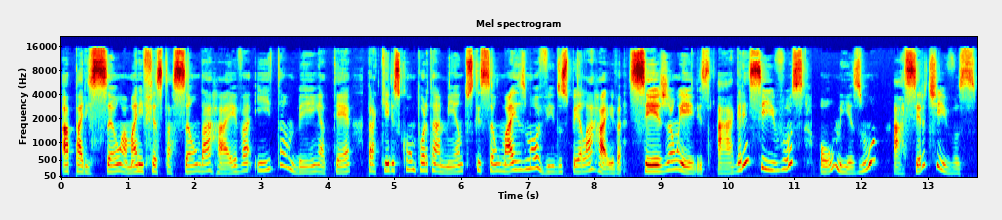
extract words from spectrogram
a aparição, a manifestação da raiva e também até para aqueles comportamentos que são mais movidos pela raiva, sejam eles agressivos ou mesmo assertivos.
